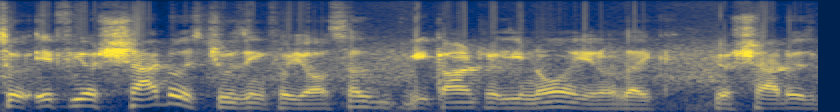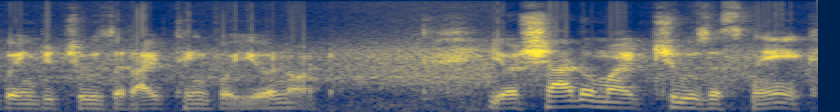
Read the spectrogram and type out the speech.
so if your shadow is choosing for yourself we can't really know you know like your shadow is going to choose the right thing for you or not. Your shadow might choose a snake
